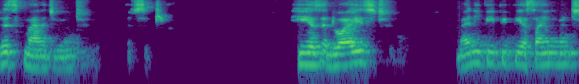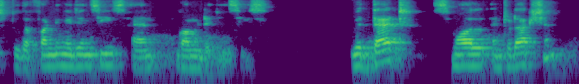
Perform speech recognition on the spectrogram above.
risk management, etc. He has advised many PPP assignments to the funding agencies and government agencies. With that small introduction,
